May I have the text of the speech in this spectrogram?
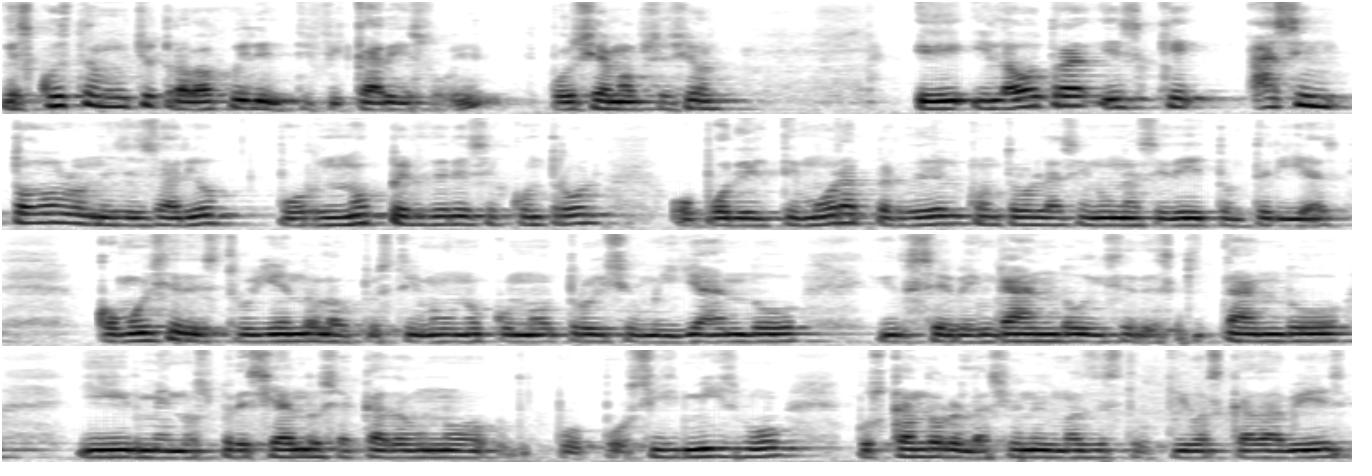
les cuesta mucho trabajo identificar eso, ¿eh? por eso se llama obsesión. Eh, y la otra es que hacen todo lo necesario por no perder ese control o por el temor a perder el control hacen una serie de tonterías como irse destruyendo la autoestima uno con otro, irse humillando, irse vengando, irse desquitando, ir menospreciándose a cada uno por, sí mismo, buscando relaciones más destructivas cada vez,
